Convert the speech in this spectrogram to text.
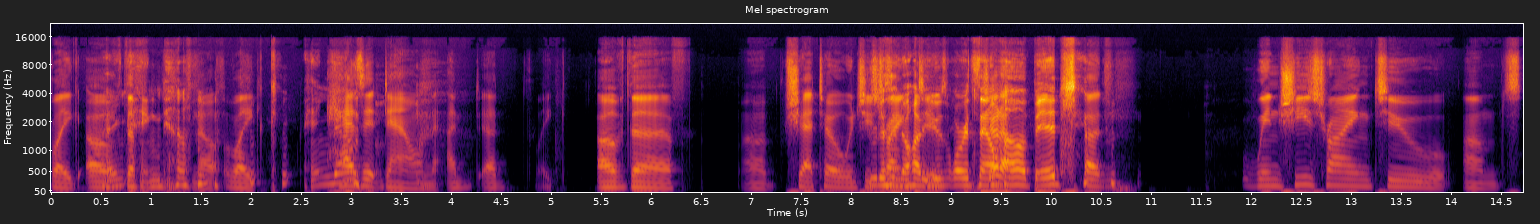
like of hang, the hang down. no, like hang down. has it down, like of the uh, chateau when she's Who doesn't trying know how to, use words now, Shut up. huh, bitch? uh, when she's trying to um s-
